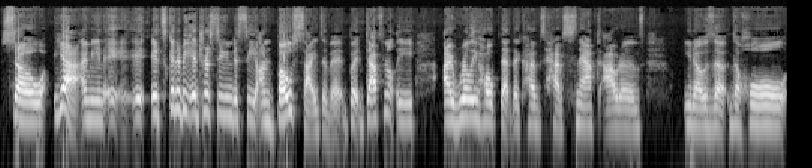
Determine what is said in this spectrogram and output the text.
So, yeah, I mean, it, it, it's going to be interesting to see on both sides of it, but definitely, I really hope that the Cubs have snapped out of you know the the whole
